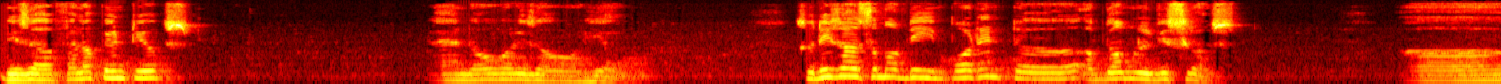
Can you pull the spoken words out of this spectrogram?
These are fallopian tubes and ovaries over here. So these are some of the important uh, abdominal viscera. Uh,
